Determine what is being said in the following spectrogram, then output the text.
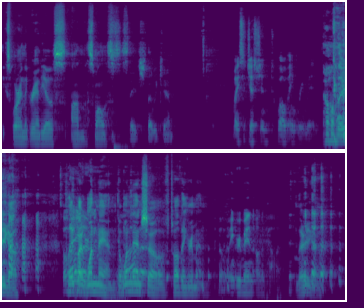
exploring the grandiose on the smallest stage that we can. My suggestion: Twelve Angry Men. Oh, there you go. Played by one man, the one man show of Twelve Angry Men. 12 Angry Men on a pallet. There you go.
